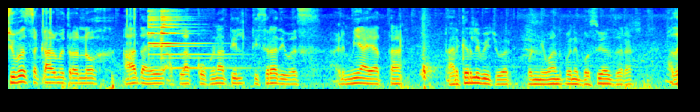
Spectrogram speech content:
शुभ सकाळ मित्रांनो. आज आहे आपला कोकणातील तिसरा दिवस आणि मी आहे आत्ता तारकर्ली बीचवर पण निवांतपणे बसूयात जरा. माझा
